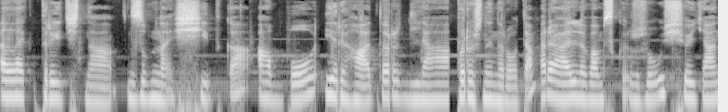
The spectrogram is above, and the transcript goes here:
електрична зубна щітка або іригатор для порожнини рота. Реально вам скажу, що я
